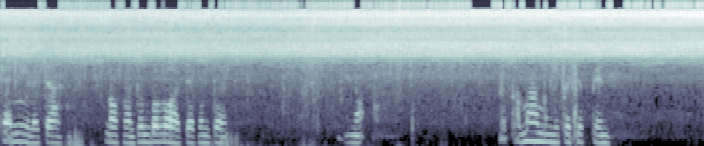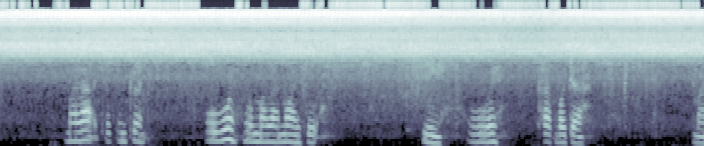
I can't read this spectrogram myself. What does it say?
แค่นี้ละจ้ะนอกนั้นเพิ่นบ่รอดแต่เพิ่นเปิดนี่เนาะ ก็มามึงนี่ก็จะเป็นมาละจะเป็นเพื่อนโอ้ยลงมาละหน่อยสุนี่ โอ้ยคักบ่จ้ะมา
